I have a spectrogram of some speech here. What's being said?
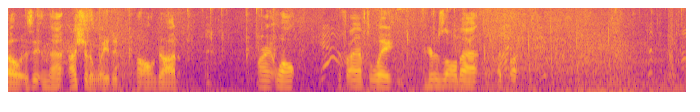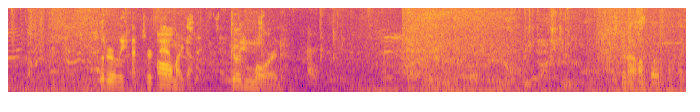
Oh, is it in that? I should have waited. Oh God. Alright, well, if I have to wait, here's all that. I thought... Literally entered Oh in. my god. good lord. I'm just gonna unload my like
